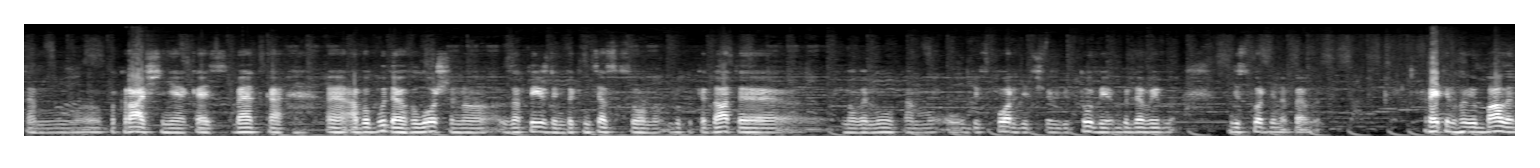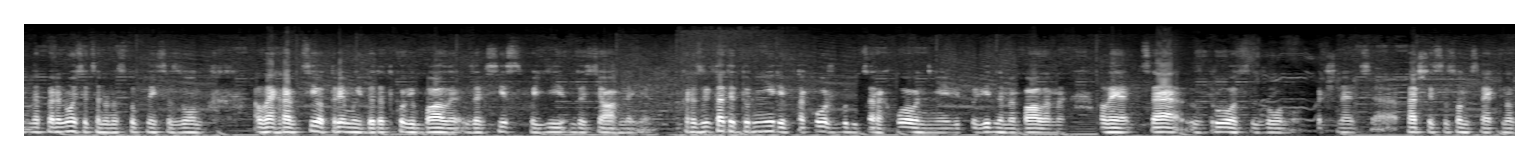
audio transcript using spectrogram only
там е, покращення якесь, бетка, е, або буде оголошено за тиждень до кінця сезону. Буду кидати новину там у Діскорді чи в Ютубі, буде видно. В Діскорді, напевно. Рейтингові бали не переносяться на наступний сезон, але гравці отримують додаткові бали за всі свої досягнення. Результати турнірів також будуть зараховані відповідними балами, але це з другого сезону почнеться. Перший сезон це як у нас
